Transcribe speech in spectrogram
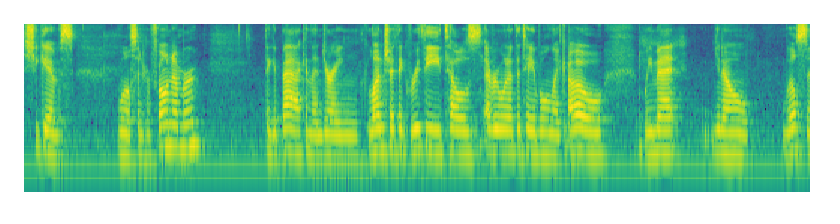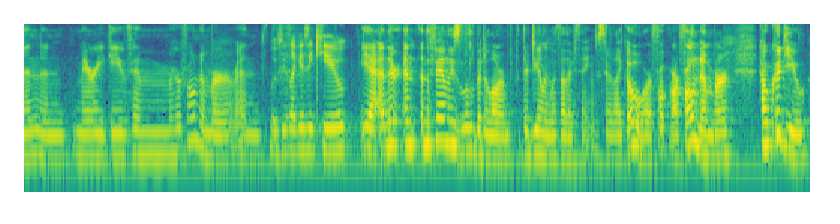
she gives Wilson her phone number. They get back, and then during lunch, I think Ruthie tells everyone at the table, like, oh, we met, you know, Wilson, and Mary gave him her phone number, and Lucy's like, is he cute? yeah, and they're and, and the family's a little bit alarmed, but they're dealing with other things. They're like, "Oh, our pho- our phone number, how could you?"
